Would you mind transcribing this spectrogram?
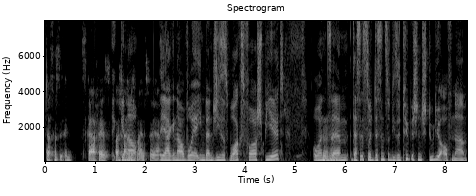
Das ist äh, Scarface, wahrscheinlich genau, meinst du, ja. Ja, genau, wo er ihm dann Jesus Walks vorspielt. Und mhm. ähm, das ist so, das sind so diese typischen Studioaufnahmen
